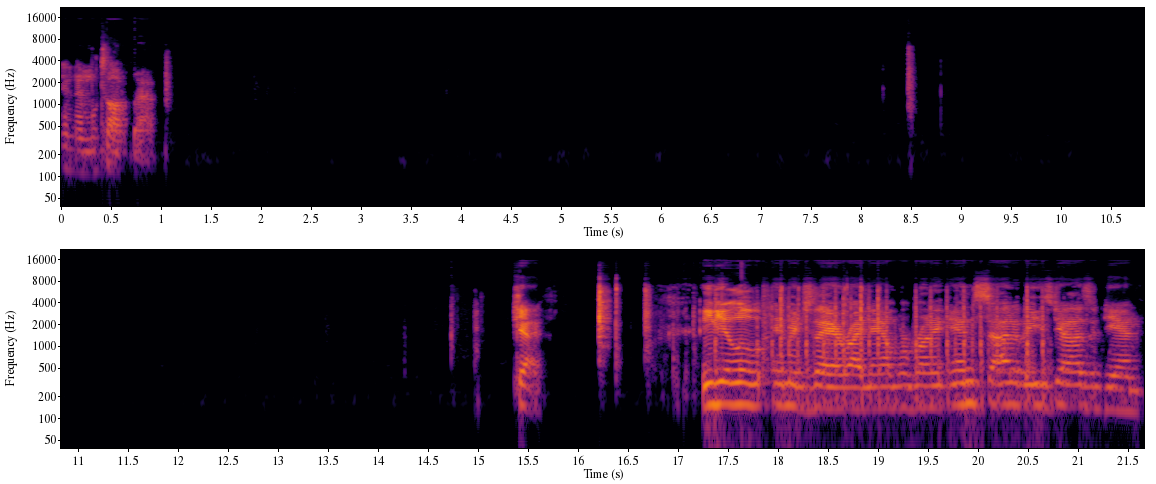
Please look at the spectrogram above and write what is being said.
And then we'll talk about it. Okay. You get a little image there right now. We're running inside of these guys again.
